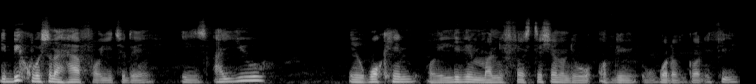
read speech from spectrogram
The big question I have for you today is Are you a walking or a living manifestation of the, of the Word of God? If you,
